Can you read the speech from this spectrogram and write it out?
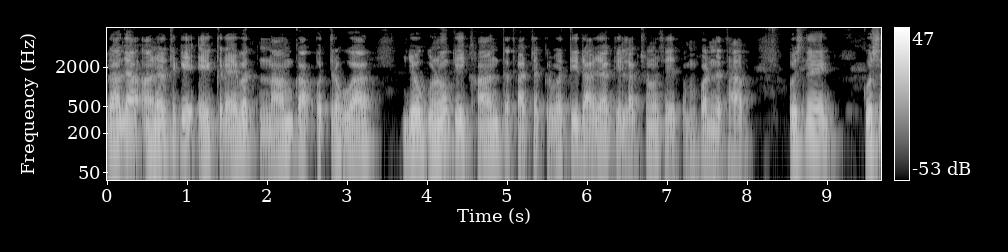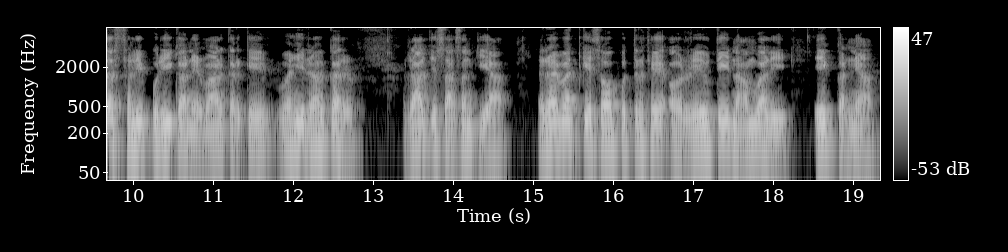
राजा अनर्थ के एक रैवत नाम का पुत्र हुआ, जो गुणों की खान तथा चक्रवर्ती राजा के लक्षणों से संपन्न था। उसने कुशस्थलीपुरी का निर्माण करके वहीं रहकर राज्य शासन किया। रैवत के सौ पुत्र थे और रेवती नाम वाली एक कन्या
